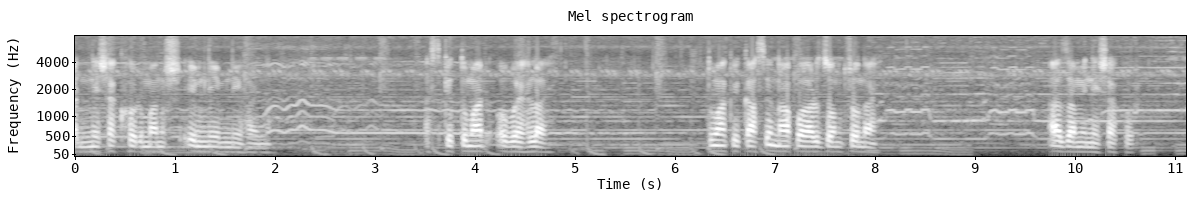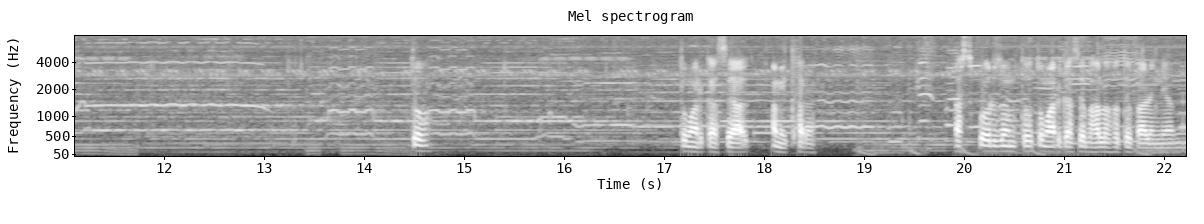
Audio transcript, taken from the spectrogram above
আর নেশাখোর মানুষ এমনি এমনি হয় না। আজকে তোমার অবহেলায়, তোমাকে কাছে না পাওয়ার যন্ত্রণায় আজ আমি নেশাখোর। তো, তোমার কাছে আজ আমি খারাপ। আজ পর্যন্ত তোমার কাছে ভালো হতে পারিনি আমি।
